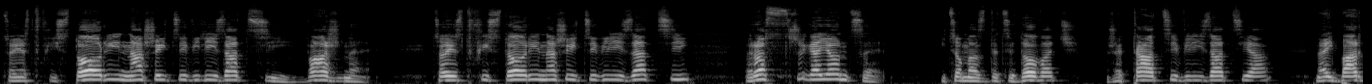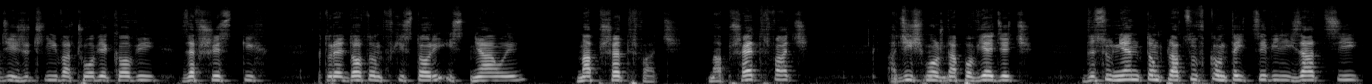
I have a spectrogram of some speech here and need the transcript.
co jest w historii naszej cywilizacji ważne, co jest w historii naszej cywilizacji rozstrzygające i co ma zdecydować, że ta cywilizacja, najbardziej życzliwa człowiekowi ze wszystkich, które dotąd w historii istniały, ma przetrwać. Ma przetrwać a dziś można powiedzieć, wysuniętą placówką tej cywilizacji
